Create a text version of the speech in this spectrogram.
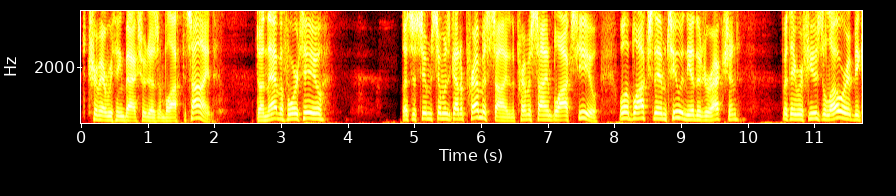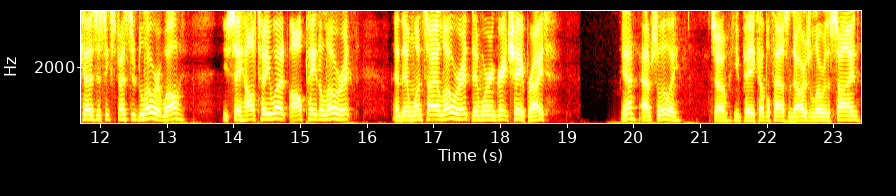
to trim everything back so it doesn't block the sign. Done that before too. Let's assume someone's got a premise sign and the premise sign blocks you. Well, it blocks them too in the other direction, but they refuse to lower it because it's expensive to lower it. Well, you say, I'll tell you what, I'll pay to lower it. And then once I lower it, then we're in great shape, right? Yeah, absolutely. So you pay a couple thousand dollars to lower the sign.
